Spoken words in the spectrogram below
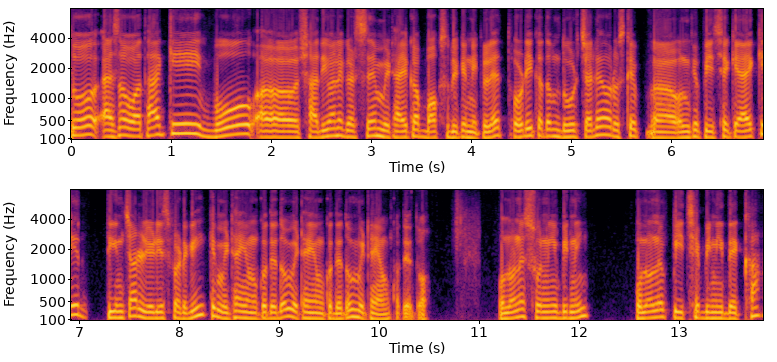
तो ऐसा हुआ था कि वो शादी वाले घर से मिठाई का बॉक्स लेके निकले थोड़ी कदम दूर चले और उसके अ, उनके पीछे क्या है कि तीन चार लेडीज़ पड़ गई कि मिठाई हमको दे दो मिठाई हमको दे दो मिठाई हमको दे दो। उन्होंने सुनी भी नहीं उन्होंने पीछे भी नहीं देखा।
